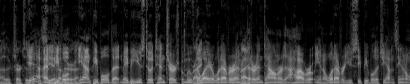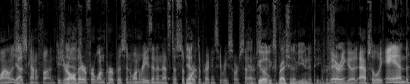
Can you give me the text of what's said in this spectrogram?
other churches. Yeah, and people, another, uh, yeah, and people that maybe used to attend church but moved Right. away or whatever, and Right. that are in town or however you know whatever. You see people that you haven't seen in a while, and it's Yeah. just kind of fun because you're It all is. there for one purpose and one reason, and that's to support Yeah. the pregnancy resource center. yeah, good So, expression of unity for sure. very sure. good, absolutely. And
